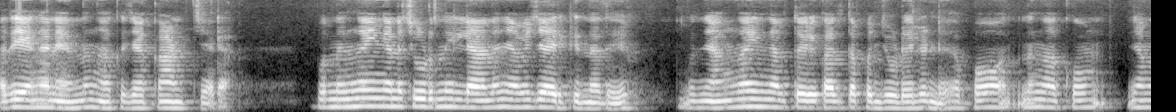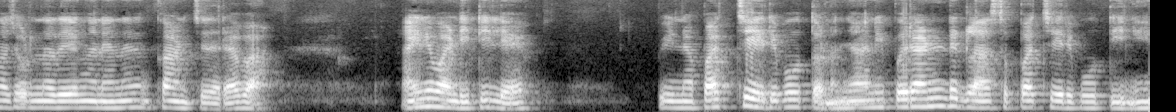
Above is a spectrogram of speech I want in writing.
അത് എങ്ങനെയെന്ന് നിങ്ങൾക്ക് ഞാൻ കാണിച്ചു തരാം. അപ്പോൾ നിങ്ങൾ ഇങ്ങനെ ചൂടുന്നില്ല എന്ന് ഞാൻ വിചാരിക്കുന്നത്. അപ്പോൾ ഞങ്ങൾ ഇങ്ങനത്തെ ഒരു കൽത്തപ്പം ചൂടലുണ്ട്. അപ്പോൾ നിങ്ങൾക്കും ഞങ്ങൾ ചൂടുന്നത് എങ്ങനെയെന്ന് കാണിച്ചു തരാം. വാ. അതിന് വേണ്ടിയിട്ടില്ലേ? പിന്നെ പച്ചരി പൂത്തണം. ഞാനിപ്പോൾ രണ്ട് ഗ്ലാസ് പച്ചരി പൂത്തിന്.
